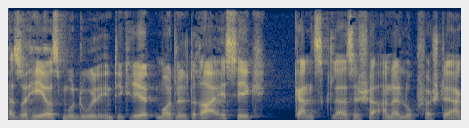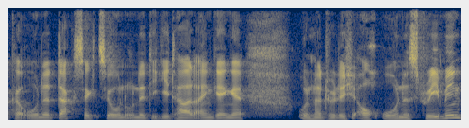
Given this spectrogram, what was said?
Also HEOS-Modul integriert, Model 30 ganz klassischer Analogverstärker ohne DAX-Sektion, ohne Digitaleingänge und natürlich auch ohne Streaming.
